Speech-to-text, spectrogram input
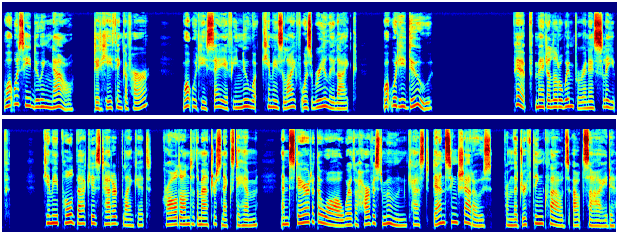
What was he doing now? Did he think of her? What would he say if he knew what Kimmy's life was really like? What would he do? Pip made a little whimper in his sleep. Kimmy pulled back his tattered blanket, crawled onto the mattress next to him, and stared at the wall where the harvest moon cast dancing shadows from the drifting clouds outside.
